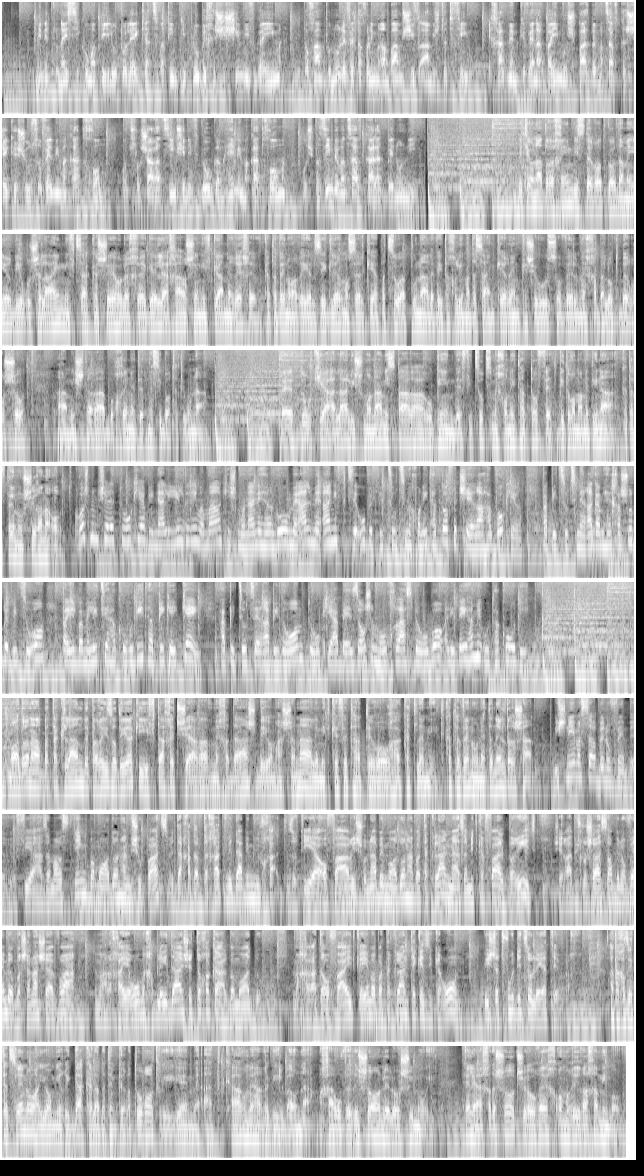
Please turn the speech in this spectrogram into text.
מנתוני סיכום הפעילות עולה כי הצוותים טיפלו בכ-60 נפגעים, מתוכם פונו לבית החולים רמב"ם שבעה משתתפים. אחד מהם כבן 40 מאושפז במצב קשה כשהוא סובל ממכת חום. עוד שלושה רצים שנפגעו גם הם ממכת חום, מאושפזים במצב קל עד בינוני. בתאונת דרכים בשדרות גולדה מאיר בירושלים נפצע קשה הולך רגל לאחר שנפגע מרכב. כתבנו אריאל זיגלר מוסר כי הפצוע פונה לבית החולים הדסה עין כרם כשהוא סובל מחבלות בראשו. המשטרה בוחנת את נסיבות התאונה. בטורקיה עלה לשמונה מספר ההרוגים בפיצוץ מכונית התופת בדרום המדינה. כתבתנו שירה נאות. ראש ממשלת טורקיה בינאלי יילדרים אמר כי שמונה נהרגו ומעל מאה נפצעו בפיצוץ מכונית התופת שאירע הבוקר. בפיצוץ נהרג גם החשוד בביצועו, פעיל במיליציה הכורדית ה-PKK. הפיצוץ אירע בדרום טורקיה, באזור שמאוכלס ברובו על ידי המיעוט הכורדי. מועדון הבטקלן בפריז הודיע כי יפתח את שעריו מחדש ביום השנה למתקפת הטרור הקטלנית. כתבנו נתנאל דרשן. ב-12 בנובמבר יופיע הזמר סטינג במועדון המשופץ ותחת אבטחה כבדה במיוחד. זאת תהיה ההופעה הראשונה במועדון הבטקלן מאז המתקפה על פריז, שאירעה ב-13 בנובמבר בשנה שעברה, במהלכה ירו מחבלי דאעש לתוך הקהל במועדון. למחרת ההופעה יתקיים בבטקלן טקס זיכרון בהשתתפות ניצולי הטבח. התחזית אצלנו, היום ירידה קלה בטמפרטורות ויהיה מעט קר מהרגיל בעונה. מחר ובראשון ללא שינוי. אלה החדשות שעורך עמרי רחמימוב.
